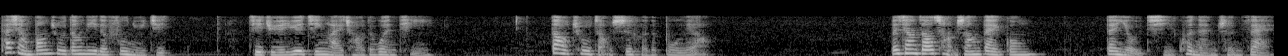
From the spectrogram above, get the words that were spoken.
他想帮助当地的妇女解解决月经来潮的问题，到处找适合的布料，本想找厂商代工，但有其困难存在，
